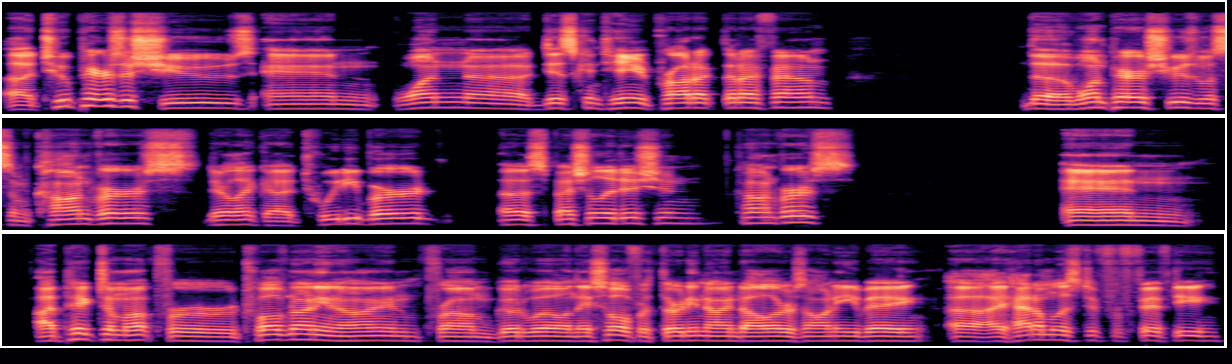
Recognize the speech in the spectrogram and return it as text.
Uh, two pairs of shoes and one uh, discontinued product that I found. The one pair of shoes was some Converse. They're like a Tweety Bird uh, special edition Converse and I picked them up for twelve ninety nine from Goodwill, and they sold for thirty nine dollars on eBay. Uh, I had them listed for fifty.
